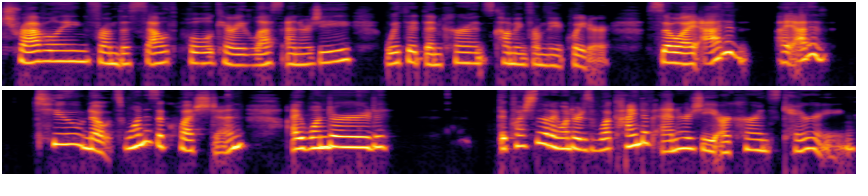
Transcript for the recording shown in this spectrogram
traveling from the South Pole carry less energy with it than currents coming from the equator. So I added I added two notes. One is a question. I wondered the question that I wondered is what kind of energy are currents carrying?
